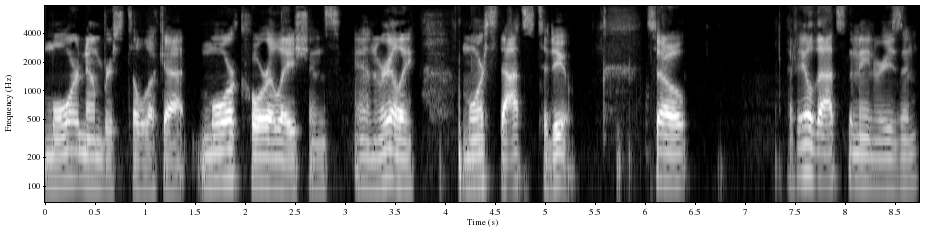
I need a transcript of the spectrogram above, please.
more numbers to look at, more correlations, and really more stats to do. So I feel that's the main reason.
